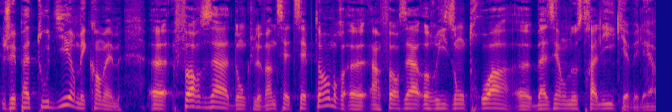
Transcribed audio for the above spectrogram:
je vais pas tout dire, mais quand même. Euh, Forza, donc le 27 septembre, euh, un Forza Horizon 3 euh, basé en Australie qui avait l'air,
